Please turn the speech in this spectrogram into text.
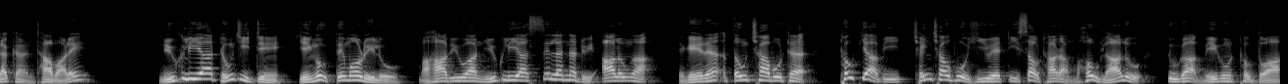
လက်ခံထားပါတယ်။နျူကလ িয়ার ဒုံးကျည်တင်ရေငုပ်သင်းမောတွေလိုမဟာဗျူဟာနျူကလ িয়ার စစ်လက်နက်တွေအားလုံးကတကယ်တမ်းအသုံးချဖို့ထက်ထုတ်ပြပြီးချင်းချောက်ဖို့ရည်ရွယ်တိစောက်ထားတာမဟုတ်လားလို့ သူကမေးခွန်းထုတ်သွား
